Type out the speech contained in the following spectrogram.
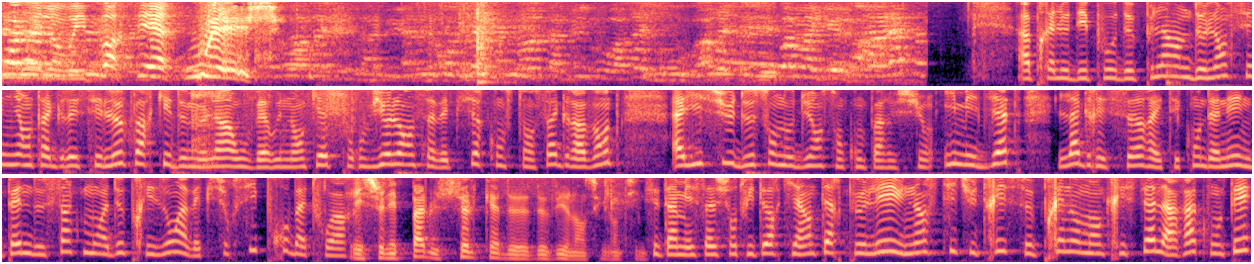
On l'a envoyé par terre Wesh après le dépôt de plainte de l'enseignante agressée, le parquet de Melun a ouvert une enquête pour violence avec circonstances aggravantes. À l'issue de son audience en comparution immédiate, l'agresseur a été condamné à une peine de 5 mois de prison avec sursis probatoire. Et ce n'est pas le seul cas de, violence, Églantine. C'est un message sur Twitter qui a interpellé une institutrice se prénommant Christelle a raconté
